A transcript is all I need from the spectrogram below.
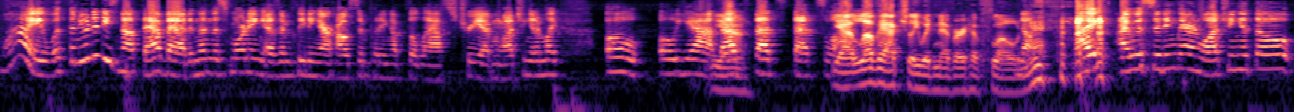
why? What the nudity's not that bad. And then this morning, as I'm cleaning our house and putting up the last tree, I'm watching it. I'm like, oh, oh yeah, Yeah. that's that's that's why. Yeah, Love Actually would never have flown. No, I I was sitting there and watching it though,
